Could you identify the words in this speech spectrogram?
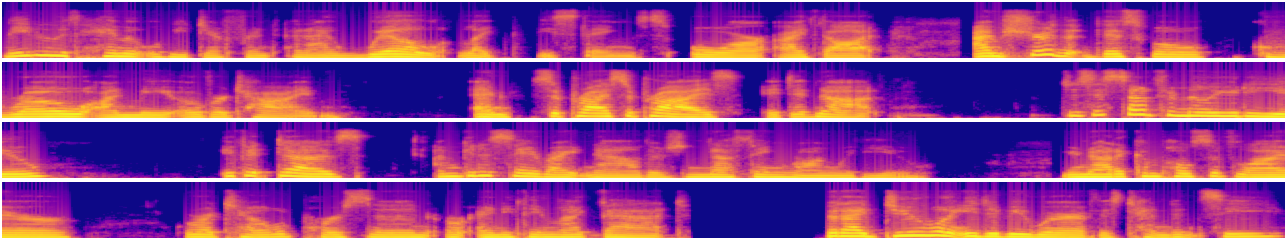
maybe with him it will be different and I will like these things. Or I thought, I'm sure that this will grow on me over time. And surprise, surprise, it did not. Does this sound familiar to you? If it does, I'm going to say right now there's nothing wrong with you. You're not a compulsive liar or a terrible person or anything like that. But I do want you to be aware of this tendency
